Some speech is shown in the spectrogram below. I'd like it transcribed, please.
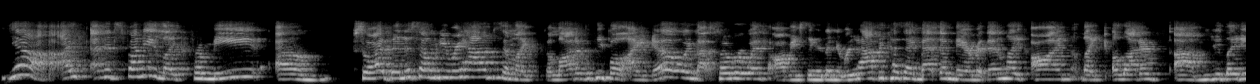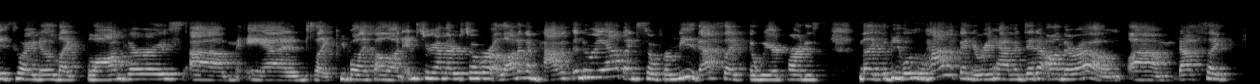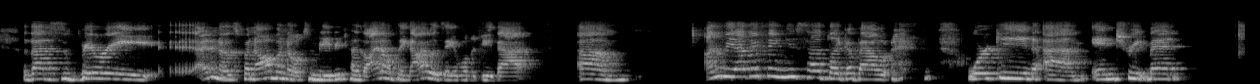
Yeah, I and it's funny like for me um so I've been to so many rehabs, and like a lot of the people I know and got sober with obviously have been to rehab because I met them there. But then, like on like a lot of um, new ladies who I know, like bloggers um, and like people I follow on Instagram that are sober, a lot of them haven't been to rehab. And so for me, that's like the weird part is like the people who haven't been to rehab and did it on their own. Um, that's like that's very I don't know, it's phenomenal to me because I don't think I was able to do that. Um, and the other thing you said, like about working um, in treatment,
